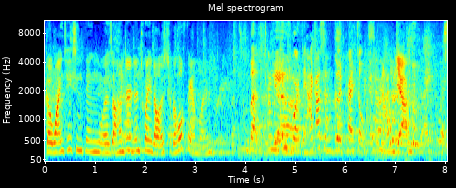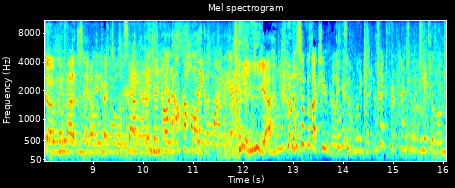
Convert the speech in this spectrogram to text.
the wine tasting thing was $120 for the whole family. But, I mean, it was worth it. I got some good pretzels. Yeah. So me and Violet just ate all the pretzels In and the non-alcoholic wine there. yeah, that stuff was actually really good. It was good. really good. It was like fruit punch mixed with lemon.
